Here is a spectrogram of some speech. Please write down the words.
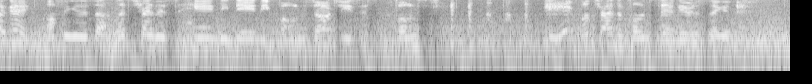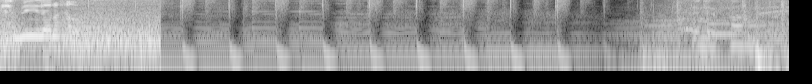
okay, I'll figure this out. Let's try this handy dandy phone. Oh Jesus, phone stand. we'll try the phone stand here in a second, and maybe that'll help. And if I may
